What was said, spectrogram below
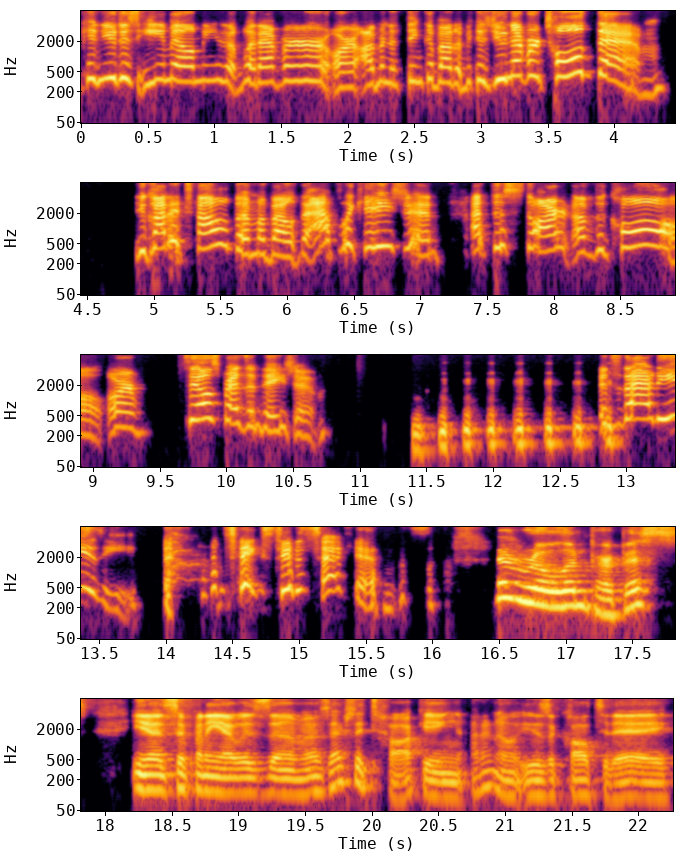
can you just email me that whatever, or I'm going to think about it because you never told them. You got to tell them about the application at the start of the call or sales presentation. it's that easy. it takes two seconds. The role and purpose. You know, it's so funny. I was um I was actually talking, I don't know, it was a call today.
